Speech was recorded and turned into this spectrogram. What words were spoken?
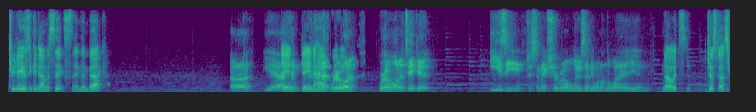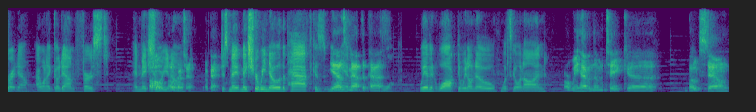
two days to get down to six and then back. Uh, yeah, Day I think day and a half, Gonna, we're gonna want to we're gonna want to take it easy just to make sure we don't lose anyone on the way. And No, it's just us right now. I want to go down first and make oh, sure you know. oh, gotcha. Okay. Just make make sure we know the path because Yeah, let's map the path. We haven't walked and we don't know what's going on. Are we having them take uh, boats down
